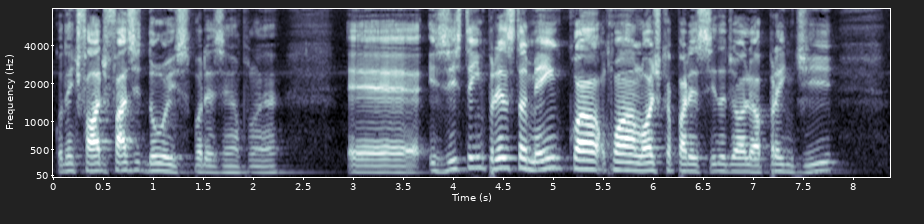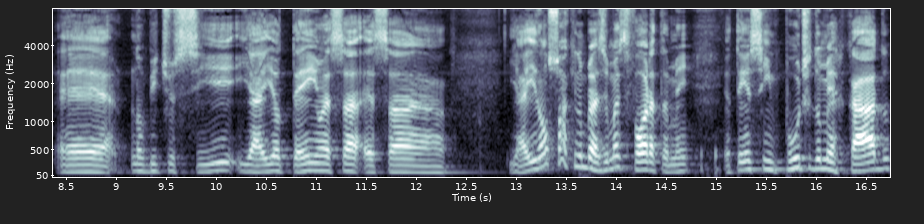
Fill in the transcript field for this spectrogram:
quando a gente fala de fase 2, por exemplo, né? É, existem empresas também com a, com a lógica parecida de, olha, eu aprendi é, no B2C e aí eu tenho essa, essa e aí, não só aqui no Brasil, mas fora também. Eu tenho esse input do mercado,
